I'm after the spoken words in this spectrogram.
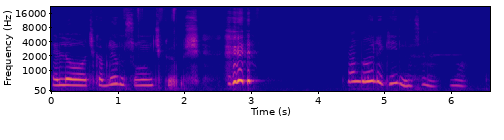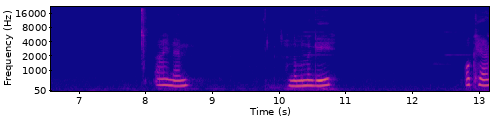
Hello, çıkabiliyor musun? Çıkıyormuş. ben böyle giyinmesene. Aynen. Sen de bunu giy. Okey.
